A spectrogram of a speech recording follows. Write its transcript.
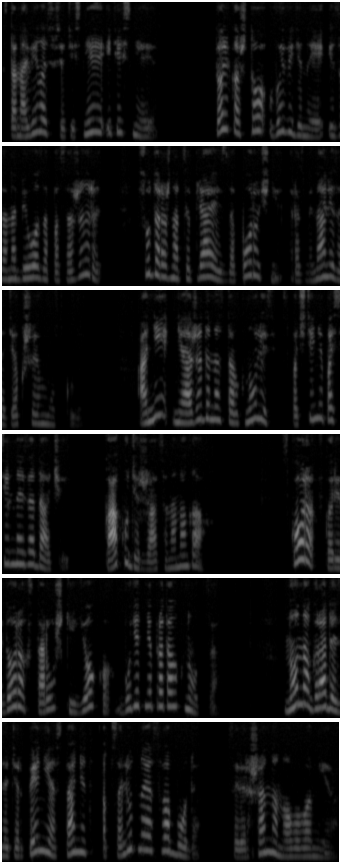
становилось все теснее и теснее. Только что выведенные из анабиоза пассажиры, судорожно цепляясь за поручни, разминали затекшие мускулы. Они неожиданно столкнулись с почти непосильной задачей – как удержаться на ногах. Скоро в коридорах старушки Йоко будет не протолкнуться. Но наградой за терпение станет абсолютная свобода совершенно нового мира.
